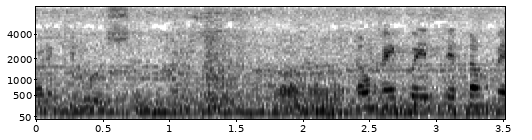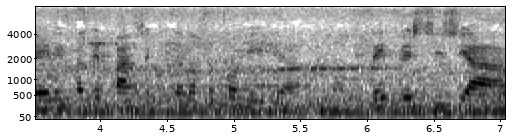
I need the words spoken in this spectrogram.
Olha que luxo. Uhum. Então vem conhecer também, vem fazer parte aqui da nossa família. Vem prestigiar.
